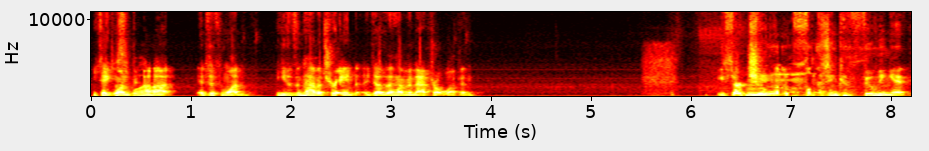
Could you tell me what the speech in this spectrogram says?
you take Just one. one? Uh, it's just one. He doesn't have a trained. He doesn't have a natural weapon. You start Hmm. chewing on the flesh and consuming it,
